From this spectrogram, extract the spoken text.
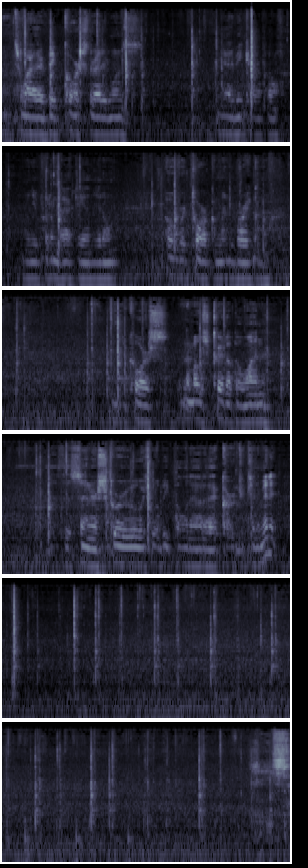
that's why they're big coarse threaded ones. You gotta be careful when you put them back in you don't over torque them and break them and of course the most critical one is the center screw which we'll be pulling out of that cartridge in a minute. Jeez.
